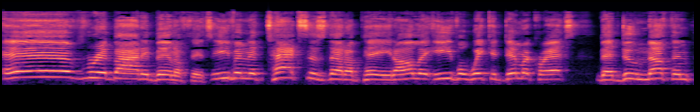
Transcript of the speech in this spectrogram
Everybody benefits, even the taxes that are paid, all the evil, wicked Democrats that do nothing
